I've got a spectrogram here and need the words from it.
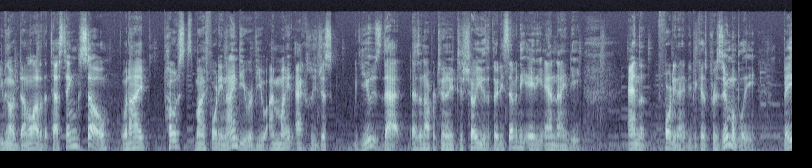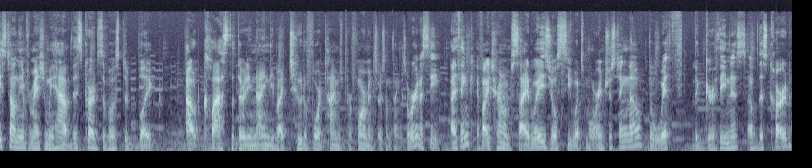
even though I've done a lot of the testing. So when I post my 4090 review, I might actually just use that as an opportunity to show you the 3070, 80, and 90, and the 4090, because presumably, based on the information we have, this card's supposed to like outclass the 3090 by two to four times performance or something. So we're gonna see. I think if I turn them sideways, you'll see what's more interesting though. The width, the girthiness of this card.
